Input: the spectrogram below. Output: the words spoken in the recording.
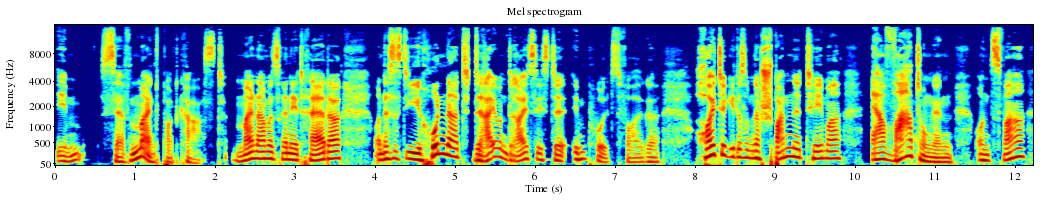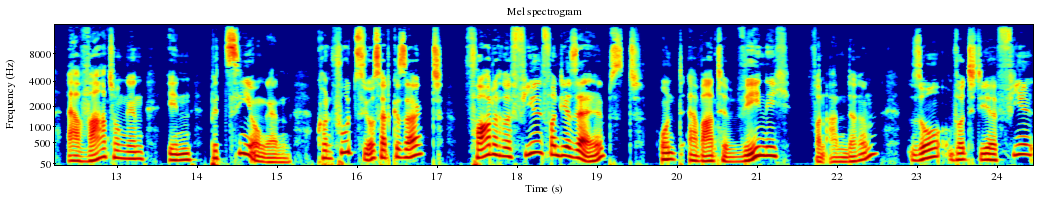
im Seven Mind Podcast. Mein Name ist René Träder und das ist die 133. Impulsfolge. Heute geht es um das spannende Thema Erwartungen und zwar Erwartungen in Beziehungen. Konfuzius hat gesagt, Fordere viel von dir selbst und erwarte wenig von anderen, so wird dir viel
